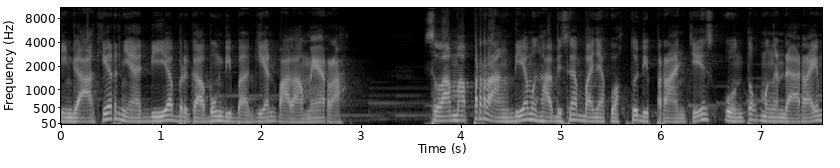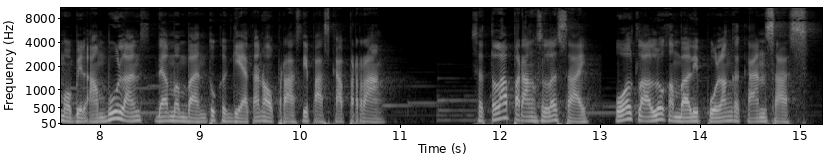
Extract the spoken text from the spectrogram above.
hingga akhirnya dia bergabung di bagian Palang Merah. Selama perang, dia menghabiskan banyak waktu di Perancis untuk mengendarai mobil ambulans dan membantu kegiatan operasi pasca perang. Setelah perang selesai, Walt lalu kembali pulang ke Kansas.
